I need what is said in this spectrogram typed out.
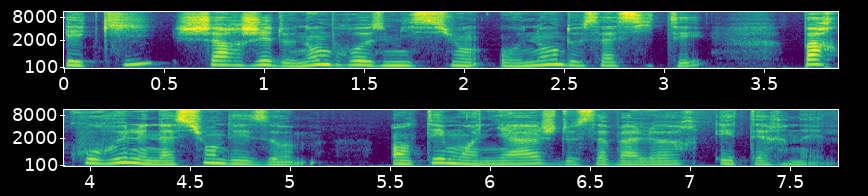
et qui, chargé de nombreuses missions au nom de sa cité, parcourut les nations des hommes, en témoignage de sa valeur éternelle.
